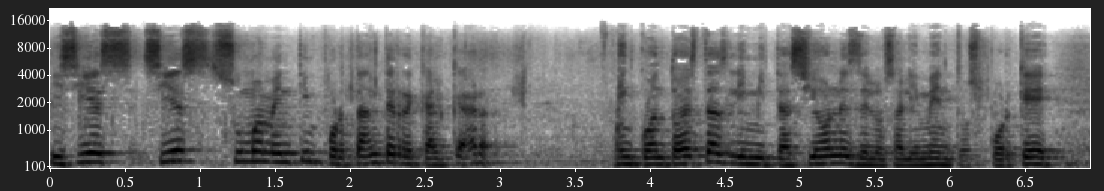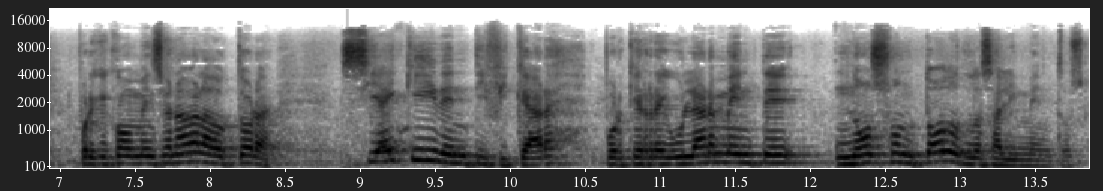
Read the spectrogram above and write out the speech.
Y sí es, sí es sumamente importante recalcar en cuanto a estas limitaciones de los alimentos. ¿Por qué? Porque como mencionaba la doctora, sí hay que identificar, porque regularmente no son todos los alimentos.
